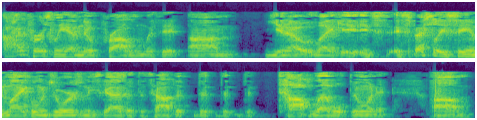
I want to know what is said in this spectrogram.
I personally have no problem with it. Um, you know, like it's especially seeing Michael and George and these guys at the top, the, the, the top level doing it. Um,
